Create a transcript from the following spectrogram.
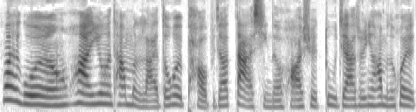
外国人的话，因为他们来都会跑比较大型的滑雪度假村，因为他们会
